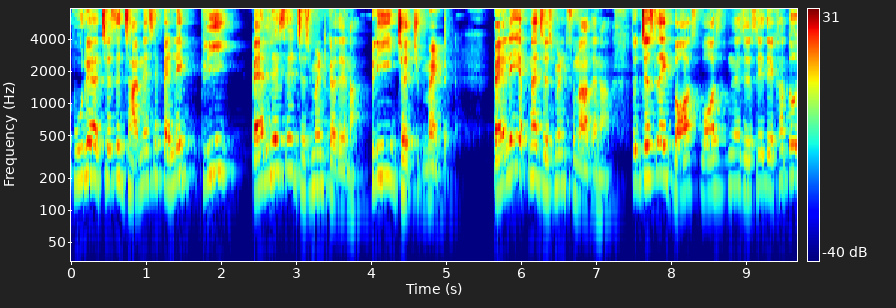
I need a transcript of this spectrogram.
पूरे अच्छे से जानने से पहले प्री पहले से जजमेंट कर देना प्री जजमेंट पहले ही अपना जजमेंट सुना देना। तो जस्ट लाइक बॉस बॉस ने जैसे ही देखा तो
